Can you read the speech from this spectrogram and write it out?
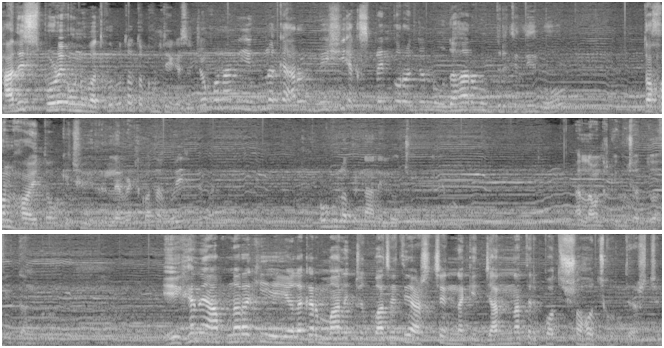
হাদিস পড়ে অনুবাদ করব, ততক্ষণ ঠিক আছে। যখন আমি এগুলোকে আরও বেশি এক্সপ্লেন করার জন্য উদাহরণ উদ্ধৃতি দিব, তখন হয়তো কিছু রিলেভেন্ট কথা হয়ে যেতে পারে। ওগুলো আপনি না নিলেও চলবে। আল্লাহ আমাদেরকে বুঝার দোয়া দান করুন। এইখানে আপনারা কি এই এলাকার মান ইজ্জত বাঁচাইতে আসছেন নাকি জান্নাতের পথ সহজ করতে আসছেন?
